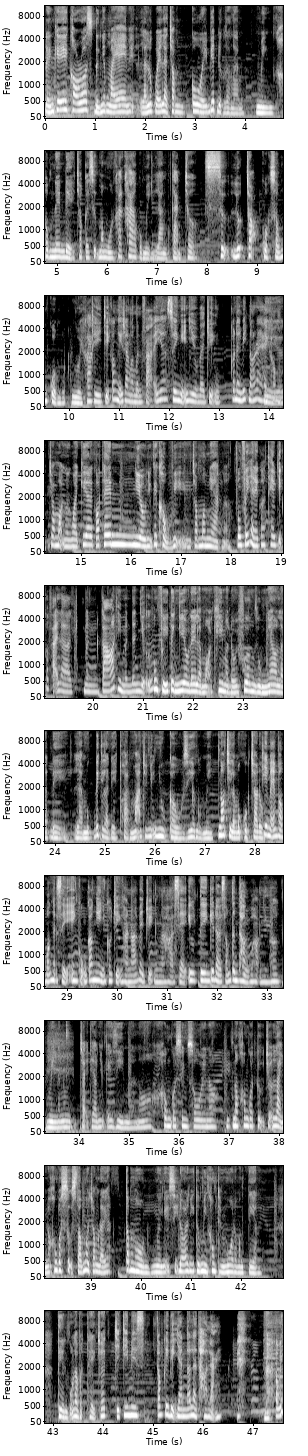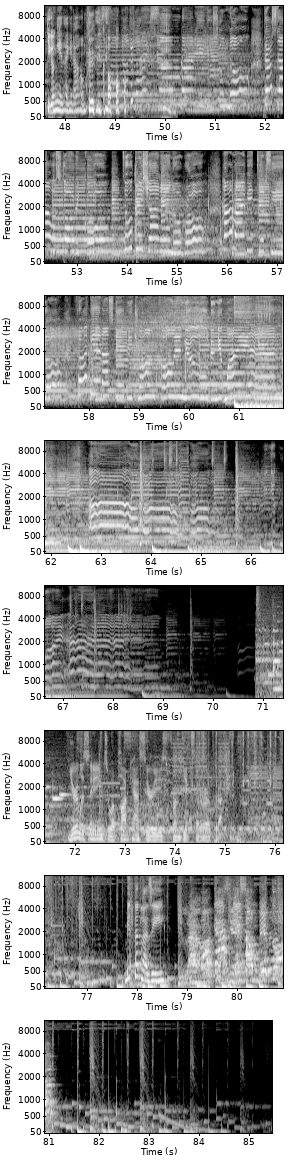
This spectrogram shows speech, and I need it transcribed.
đến cái chorus đứng nhấc máy em ấy, là lúc ấy là trong cô ấy biết được rằng là mình không nên để cho cái sự mong muốn khát khao của mình làm cản trở sự lựa chọn cuộc sống của một người khác. Thì chị có nghĩ rằng là mình phải ờ, suy nghĩ nhiều về chuyện có nên viết nó ra hay thì không? cho mọi người ngoài kia có thêm nhiều những cái khẩu vị trong âm nhạc nữa. Phung phí ở đây có theo chị có phải là mình có thì mình nên giữ? Phung phí tình yêu đây là mọi khi mà đối phương dùng nhau là để là mục đích là để thỏa mãn cho những nhu cầu riêng của mình. Nó chỉ là một cuộc trao đổi. Khi mà em phỏng vấn nghệ sĩ em cũng có nghe những câu chuyện họ nói về chuyện là họ sẽ ưu tiên cái đời sống tinh thần của họ nhiều hơn. Mình đang chạy theo những cái gì mà nó không có sinh sôi nó nó không có tự chữa lành nó không có sự sống ở trong đấy tâm hồn người nghệ sĩ đó là những thứ mình không thể mua được bằng tiền tiền cũng là vật thể chết. Chị Kim có một cái biệt danh đó là thò lặng không biết chị có nghe thấy cái đó không? Có You're listening to a podcast series from the Etc. Production. Biết tất là gì? Là podcast nghe xong biết thôi.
